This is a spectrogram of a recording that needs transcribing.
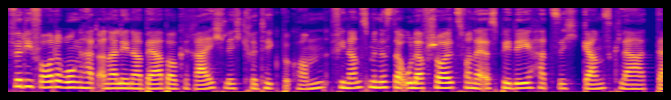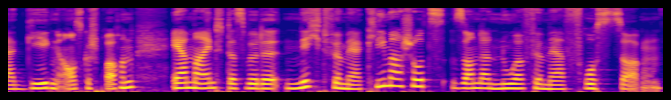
Für die Forderung hat Annalena Baerbock reichlich Kritik bekommen. Finanzminister Olaf Scholz von der SPD hat sich ganz klar dagegen ausgesprochen. Er meint, das würde nicht für mehr Klimaschutz, sondern nur für mehr Frust sorgen.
